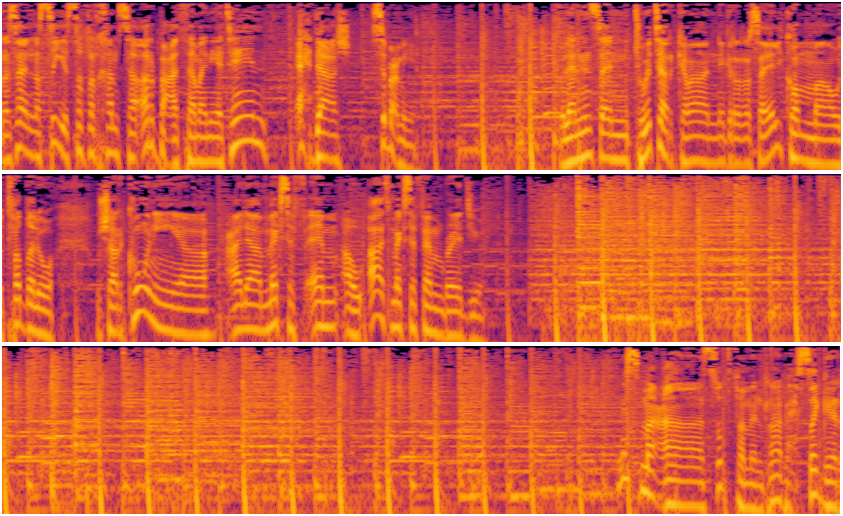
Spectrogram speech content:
رسائل نصية صفر خمسة أربعة ثمانيتين إحداش سبعمية ولا ننسى إن تويتر كمان نقرأ رسائلكم وتفضلوا وشاركوني على Mix FM أو at Mix FM Radio. نسمع صدفة من رابح صقر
